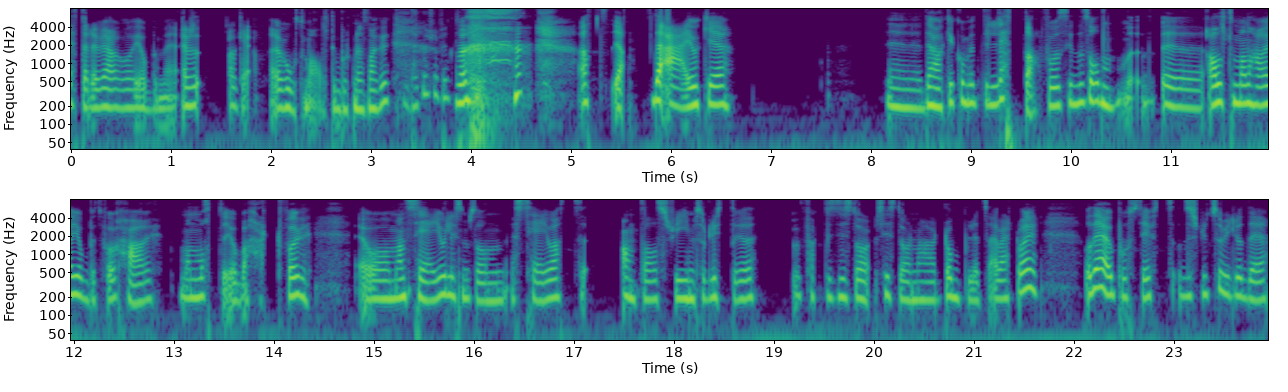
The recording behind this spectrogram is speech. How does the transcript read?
dette er det vi har å jobbe med. Eller OK, jeg roter meg alltid bort når jeg snakker. Det er så fint. Men at ja, det er jo ikke eh, Det har ikke kommet lett, da, for å si det sånn. Eh, alt man har jobbet for, har man måtte jobbe hardt for. Og man ser jo liksom sånn Jeg ser jo at antall streams og lyttere faktisk de siste, år, siste årene har doblet seg hvert år. Og det er jo positivt. Og til slutt så vil jo det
